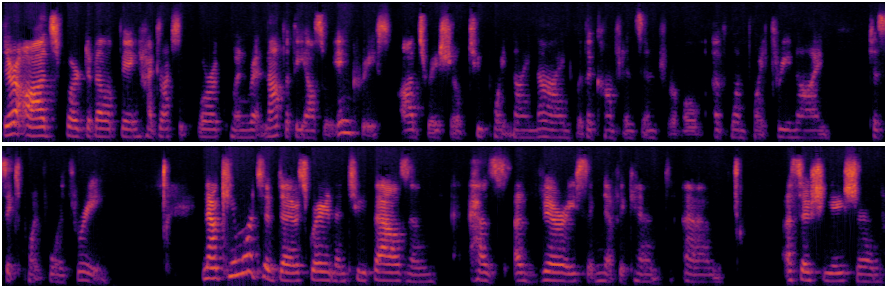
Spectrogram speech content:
their odds for developing hydroxychloroquine retinopathy also increase, odds ratio of 2.99 with a confidence interval of 1.39 to 6.43. Now, cumulative dose greater than 2000 has a very significant um, association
